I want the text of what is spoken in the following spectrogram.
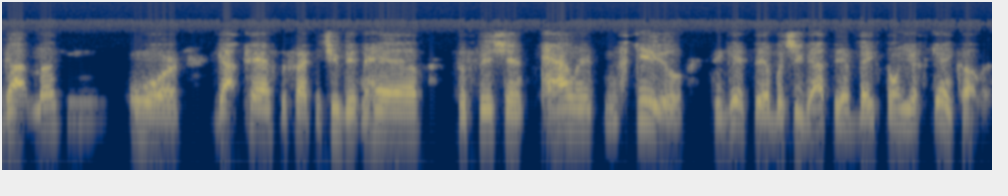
got lucky or got past the fact that you didn't have sufficient talent and skill to get there, but you got there based on your skin color,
